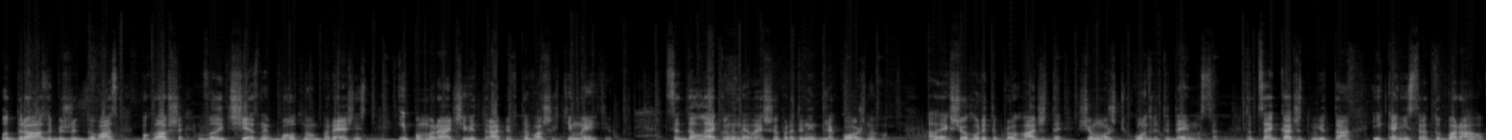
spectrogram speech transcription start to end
одразу біжуть до вас, поклавши величезний болт на обережність і помираючи від трапів та ваших тімейтів. Це далеко не найлегший оперативник для кожного. Але якщо говорити про гаджети, що можуть контрити Деймоса, то це гаджет М'юта і каністра Тубарао.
